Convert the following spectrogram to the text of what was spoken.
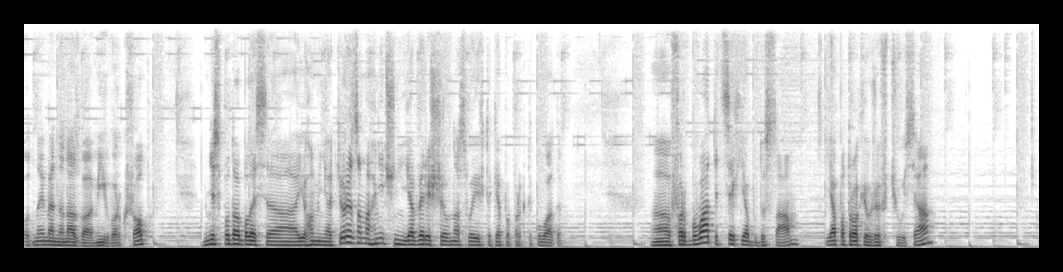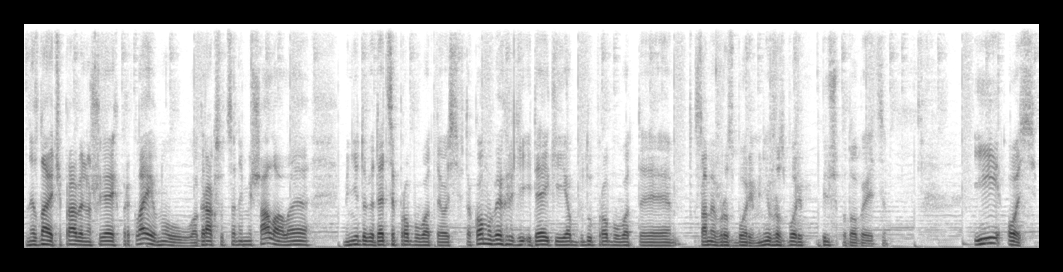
Одноіменна назва Мій воркшоп. Мені сподобалися його мініатюри замагнічені, я вирішив на своїх таке попрактикувати. Е, Фарбувати цих я буду сам. Я потрохи вже вчуся. Не знаю, чи правильно, що я їх приклеїв. Ну, Аграксу це не мішало, але мені доведеться пробувати ось в такому вигляді, і деякі я буду пробувати саме в розборі. Мені в розборі більше подобається. І ось.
